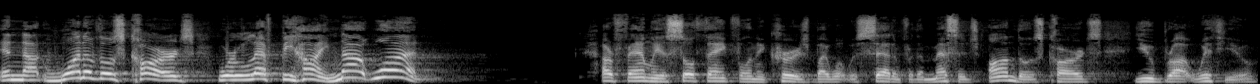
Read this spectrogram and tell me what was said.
and not one of those cards were left behind. Not one. Our family is so thankful and encouraged by what was said and for the message on those cards you brought with you.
